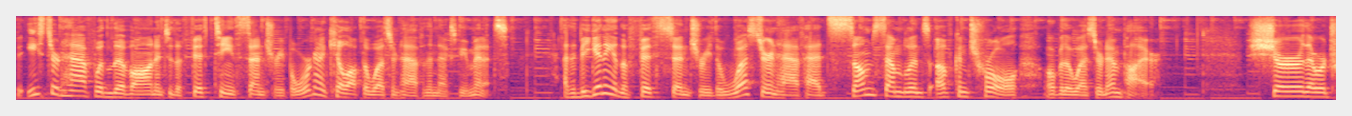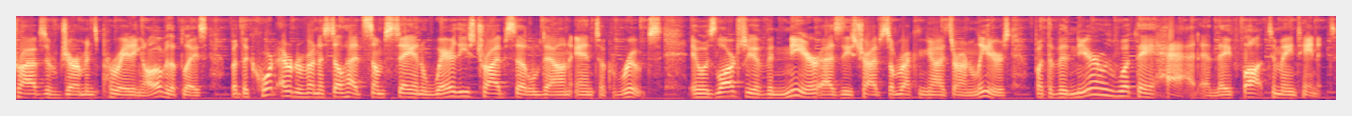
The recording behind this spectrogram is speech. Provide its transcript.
The eastern half would live on into the 15th century, but we're going to kill off the western half in the next few minutes. At the beginning of the 5th century, the western half had some semblance of control over the Western Empire. Sure, there were tribes of Germans parading all over the place, but the court at Ravenna still had some say in where these tribes settled down and took roots. It was largely a veneer, as these tribes still recognized their own leaders, but the veneer was what they had, and they fought to maintain it.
